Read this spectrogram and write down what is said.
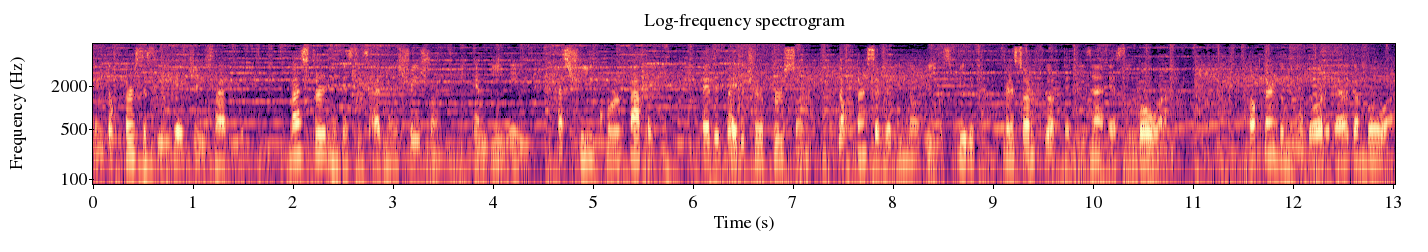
And Dr. Cecilia J. Sabio. Master in Business Administration, MBA, has three core faculty, headed by the chairperson, Dr. Severino A. Espiritu, Professor Flordeliza S. Iboa, Dr. Dominador L. Gamboa,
